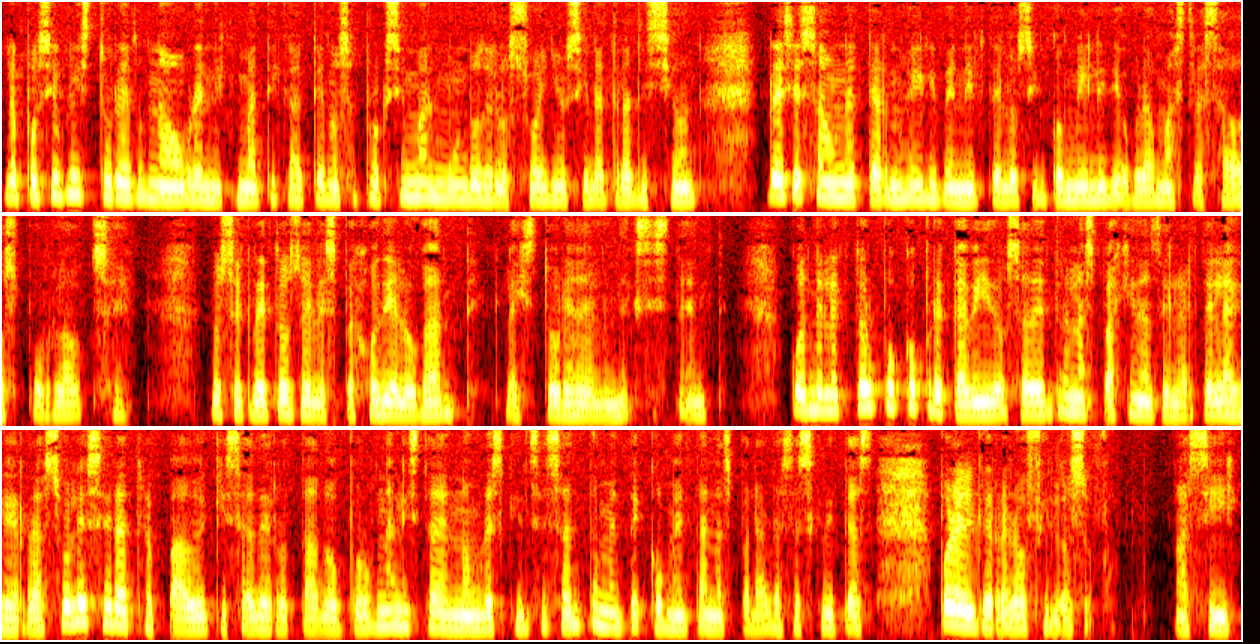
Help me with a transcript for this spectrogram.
la posible historia de una obra enigmática que nos aproxima al mundo de los sueños y la tradición gracias a un eterno ir y venir de los cinco mil ideogramas trazados por Lao Tse, los secretos del espejo dialogante, la historia de lo inexistente. Cuando el lector poco precavido se adentra en las páginas del arte de la guerra, suele ser atrapado y quizá derrotado por una lista de nombres que incesantemente comentan las palabras escritas por el guerrero filósofo. Así,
